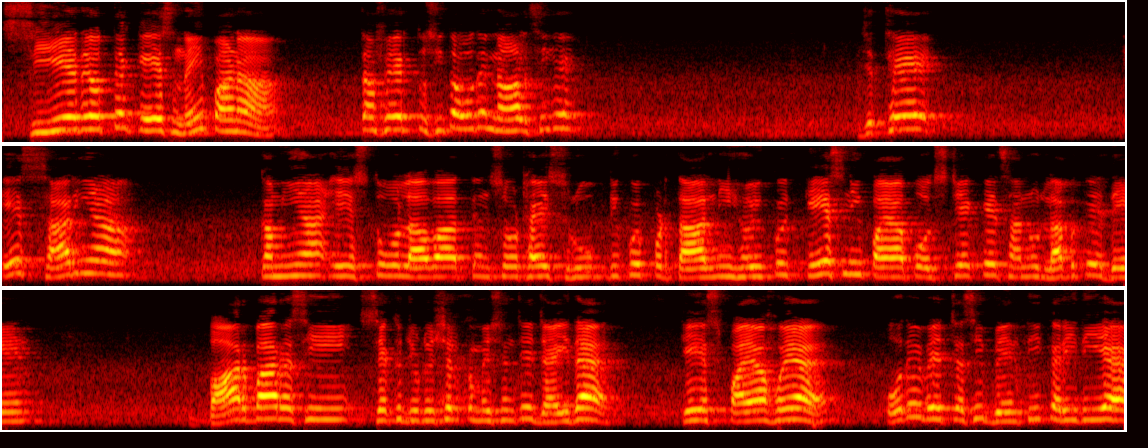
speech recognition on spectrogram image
ਸੀਏ ਦੇ ਉੱਤੇ ਕੇਸ ਨਹੀਂ ਪਾਣਾ, ਤਾਂ ਫਿਰ ਤੁਸੀਂ ਤਾਂ ਉਹਦੇ ਨਾਲ ਸੀਗੇ। ਜਿੱਥੇ ਇਹ ਸਾਰੀਆਂ ਕਮੀਆਂ ਇਸ ਤੋਂ ਇਲਾਵਾ 328 ਸਰੂਪ ਦੀ ਕੋਈ ਪੜਤਾਲ ਨਹੀਂ ਹੋਈ, ਕੋਈ ਕੇਸ ਨਹੀਂ ਪਾਇਆ ਪੁਲਿਸ 'ਚ ਕਿ ਸਾਨੂੰ ਲੱਭ ਕੇ ਦੇਣ। ਬਾਰ-ਬਾਰ ਅਸੀਂ ਸਿੱਖ ਜੁਡੀਸ਼ੀਅਲ ਕਮਿਸ਼ਨ 'ਚ ਜਾਈਦਾ ਕੇਸ ਪਾਇਆ ਹੋਇਆ ਉਹਦੇ ਵਿੱਚ ਅਸੀਂ ਬੇਨਤੀ ਕਰੀਦੀ ਹੈ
